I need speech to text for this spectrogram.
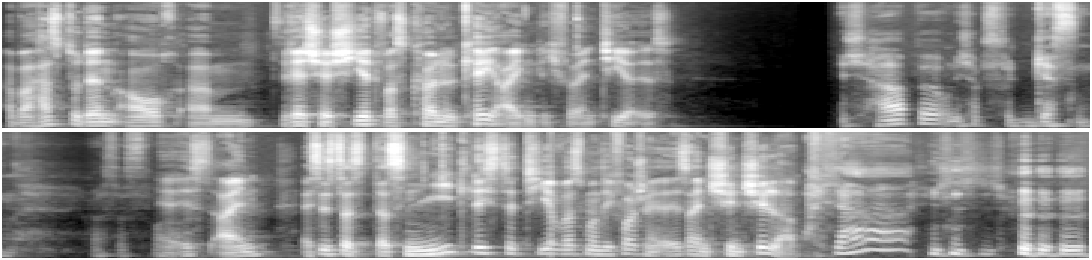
Aber hast du denn auch ähm, recherchiert, was Colonel K eigentlich für ein Tier ist? Ich habe, und ich habe es vergessen. Er ist ein, es ist das, das niedlichste Tier, was man sich vorstellt. Er ist ein Chinchilla. Ach ja. und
